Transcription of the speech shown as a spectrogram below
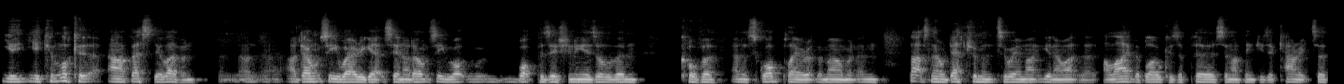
you you can look at our best eleven. I don't see where he gets in. I don't see what what position he is other than cover and a squad player at the moment, and that's no detriment to him. I, you know, I, I like the bloke as a person. I think he's a character.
